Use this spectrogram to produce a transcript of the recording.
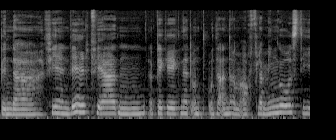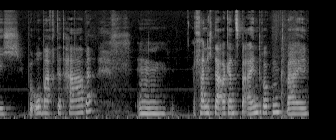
bin da vielen Wildpferden begegnet und unter anderem auch Flamingos, die ich beobachtet habe. Mm, fand ich da auch ganz beeindruckend, weil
